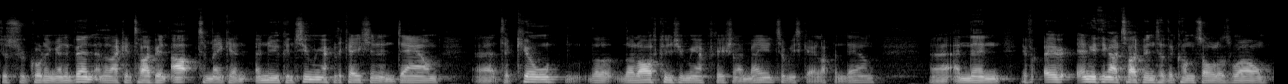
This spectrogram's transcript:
just recording an event and then I can type in up to make an, a new consuming application and down uh, to kill the, the last consuming application I made so we scale up and down. Uh, and then if, if, anything I type into the console as well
